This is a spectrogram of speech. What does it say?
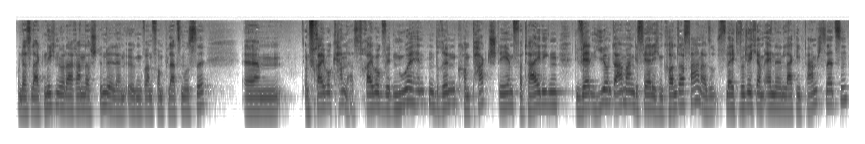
Und das lag nicht nur daran, dass Stindl dann irgendwann vom Platz musste. Ähm, und Freiburg kann das. Freiburg wird nur hinten drin kompakt stehen, verteidigen. Die werden hier und da mal einen gefährlichen Konter fahren, also vielleicht wirklich am Ende einen Lucky Punch setzen.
